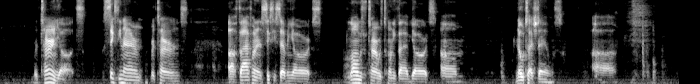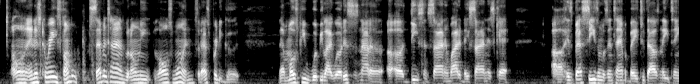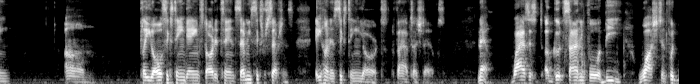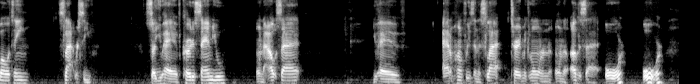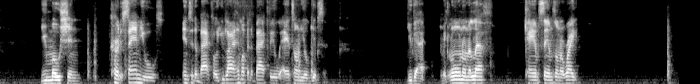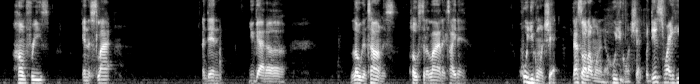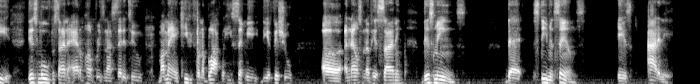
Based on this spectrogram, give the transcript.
return yards, 69 returns, uh, 567 yards. Longest return was 25 yards. Um, no touchdowns. Uh, Oh, in his career, he's fumbled seven times, but only lost one. So that's pretty good. Now, most people would be like, well, this is not a, a, a decent signing. Why did they sign this cat? Uh, his best season was in Tampa Bay, 2018. Um, played all 16 games, started 10, 76 receptions, 816 yards, five touchdowns. Now, why is this a good signing for the Washington football team? Slot receiver. So you have Curtis Samuel on the outside. You have Adam Humphries in the slot, Terry McLaurin on the other side, or or you motion Curtis Samuels into the backfield. You line him up in the backfield with Antonio Gibson. You got McLaurin on the left, Cam Sims on the right, Humphries in the slot, and then you got uh Logan Thomas close to the line at tight end. Who you gonna check? That's all I want to know. Who you gonna check? But this right here, this move to sign Adam Humphries, and I said it to my man Keefe from the block when he sent me the official uh, announcement of his signing. This means that Steven Sims is out of there.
